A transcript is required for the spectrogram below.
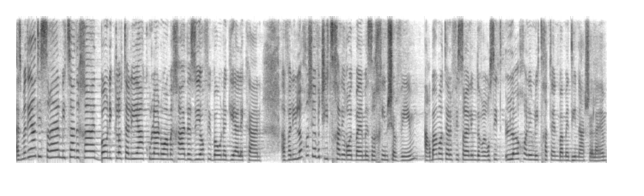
אז מדינת ישראל מצד אחד בואו נקלוט עלייה כולנו עם אחד איזה יופי בואו נגיע לכאן. אבל היא לא חושבת שהיא צריכה לראות בהם אזרחים שווים. 400 אלף ישראלים דוברי רוסית לא יכולים להתחתן במדינה שלהם.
